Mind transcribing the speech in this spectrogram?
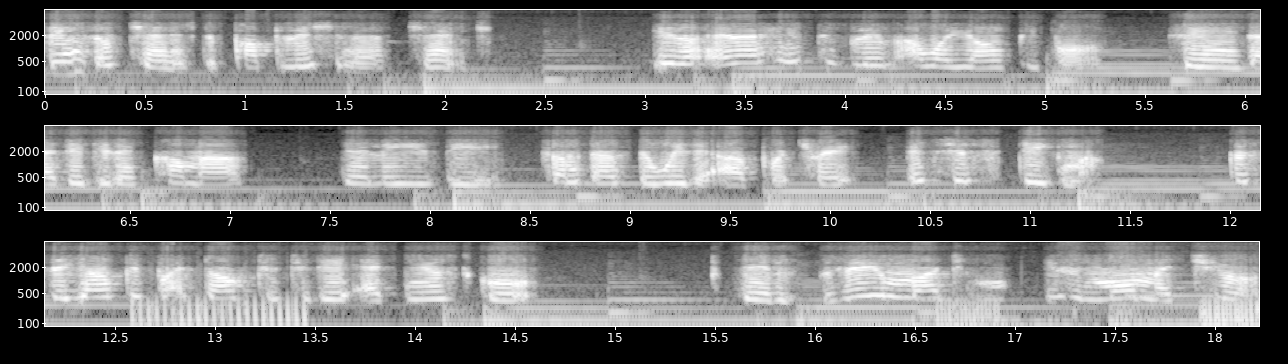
Things have changed. The population has changed. You know, and I hate to blame our young people saying that they didn't come out, they're lazy. Sometimes the way they are portrayed, it's just stigma. Because the young people I talk to today at New School, they're very much even more mature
